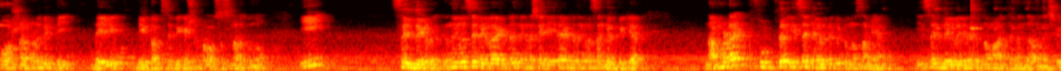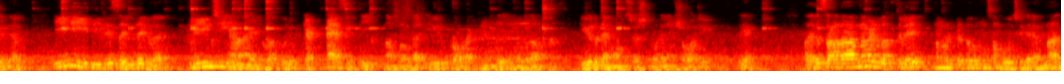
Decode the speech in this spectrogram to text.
പോഷകങ്ങൾ കിട്ടി. ഡെയിലി ഡീടോക്സിഫിക്കേഷൻ പ്രോസസ്സ് നടക്കുന്നു. ഈ സെല്ലുകൾ നിങ്ങൾ സെല്ലുകളായിട്ട് നിങ്ങളുടെ ശരീരമായിട്ട് നിങ്ങൾ സങ്കല്പിക്കുക. നമ്മുടെ ഫുഡ് ഈ സെല്ലുകളിൽ കിട്ടുന്ന സമയം ഈ സെല്ലുകളിൽ വരുന്ന മാറ്റം എന്താണെന്ന് വെച്ച് കഴിഞ്ഞാൽ ഈ രീതിയിൽ സെല്ലുകളെ ക്ലീൻ ചെയ്യാനായിട്ടുള്ള ഒരു കപ്പാസിറ്റി നമ്മളുടെ ഈ ഒരു പ്രോഡക്റ്റിനുണ്ട് എന്നുള്ളതാണ്. ഈ ഒരു ഡെമോൺസ്ട്രേഷനിലൂടെ ഞാൻ ഷോ ചെയ്യുന്നത് ക്ലിയർ അതായത് സാധാരണ വെള്ളത്തിൽ നമ്മൾ ഇട്ടിട്ട് ഒന്നും സംഭവിച്ചില്ല. എന്നാൽ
